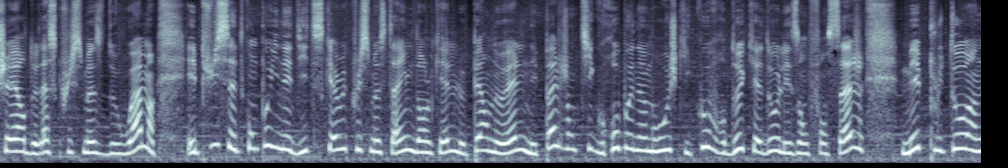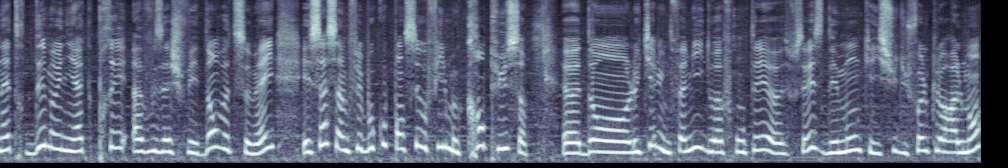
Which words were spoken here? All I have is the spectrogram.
bouchère de Last Christmas de Wham, et puis cette compo inédite, Scary Christmas Time, dans lequel le Père Noël n'est pas le gentil gros bonhomme rouge qui couvre de cadeaux les enfants sages, mais plutôt un être démoniaque prêt à vous achever dans votre sommeil. Et ça, ça me fait beaucoup penser au film Krampus, euh, dans lequel une famille doit affronter, euh, vous savez, ce démon qui est issu du folklore allemand,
